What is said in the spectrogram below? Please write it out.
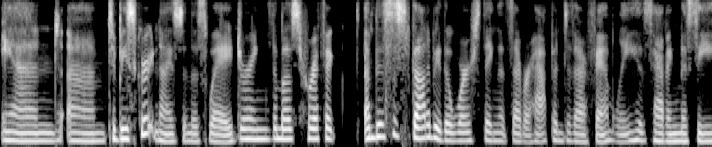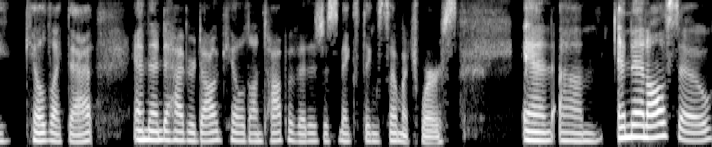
and um, to be scrutinized in this way during the most horrific and this has got to be the worst thing that's ever happened to their family is having missy killed like that. And then to have your dog killed on top of it it just makes things so much worse. And um and then also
